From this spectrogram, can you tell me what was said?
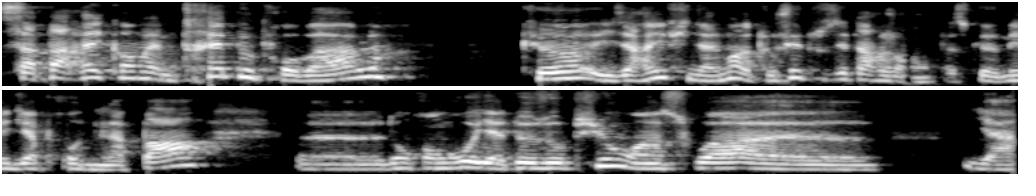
Ça paraît quand même très peu probable qu'ils arrivent finalement à toucher tout cet argent parce que Mediapro ne l'a pas. Euh, donc en gros, il y a deux options. Hein. Soit euh, il y a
